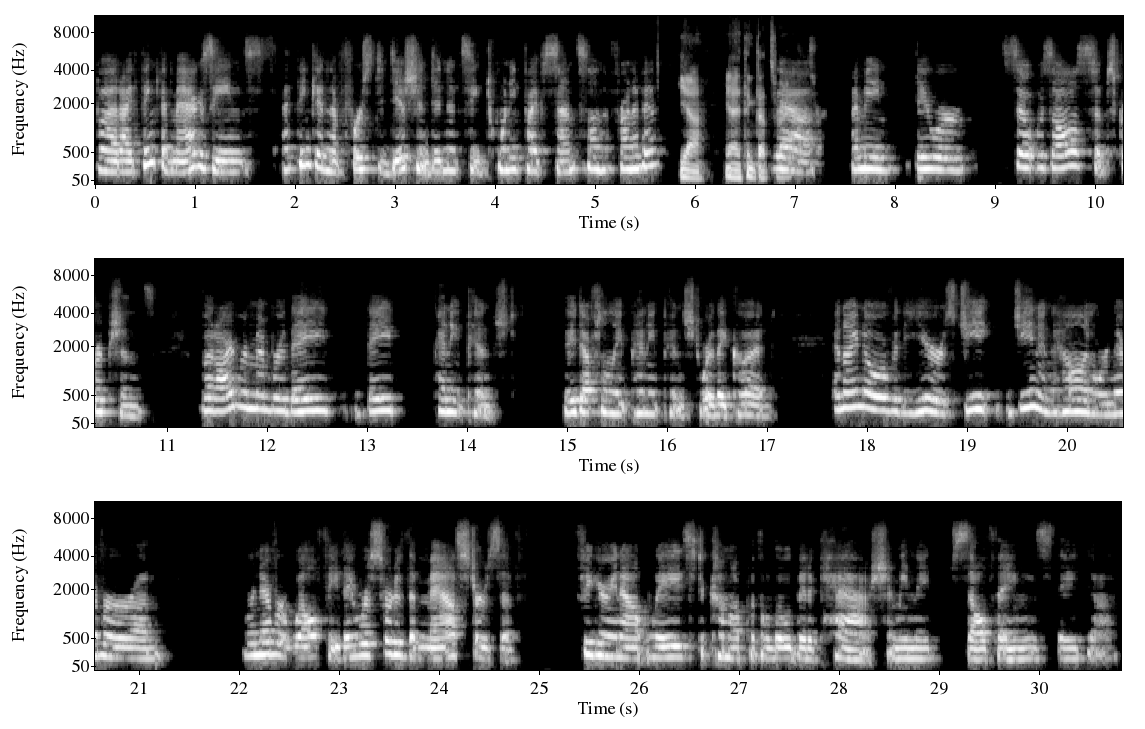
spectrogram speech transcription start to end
But I think the magazines, I think in the first edition, didn't it say 25 cents on the front of it? Yeah. Yeah, I think that's right. Yeah. I mean, they were so it was all subscriptions. But I remember they they penny pinched. They definitely penny pinched where they could. And I know over the years, Gene and Helen were never um, were never wealthy. They were sort of the masters of figuring out ways to come up with a little bit of cash. I mean, they'd sell things, they'd, uh,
